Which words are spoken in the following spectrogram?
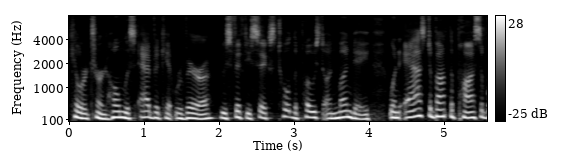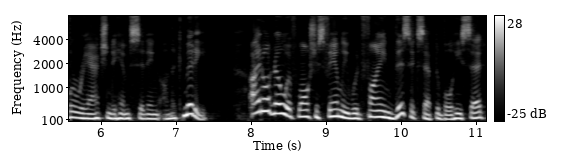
Killer turned homeless advocate Rivera, who's 56, told the Post on Monday when asked about the possible reaction to him sitting on the committee. I don't know if Walsh's family would find this acceptable, he said.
